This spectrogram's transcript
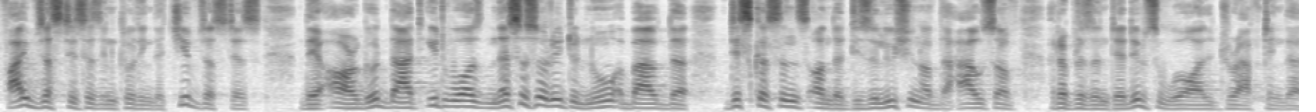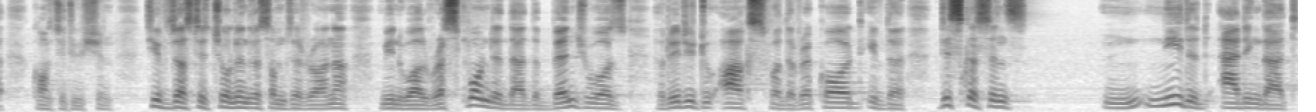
five justices including the Chief Justice, they argued that it was necessary to know about the discussions on the dissolution of the House of Representatives while drafting the Constitution. Chief Justice Cholendra Shumsher Rana meanwhile responded that the bench was ready to ask for the record if the discussions needed adding that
